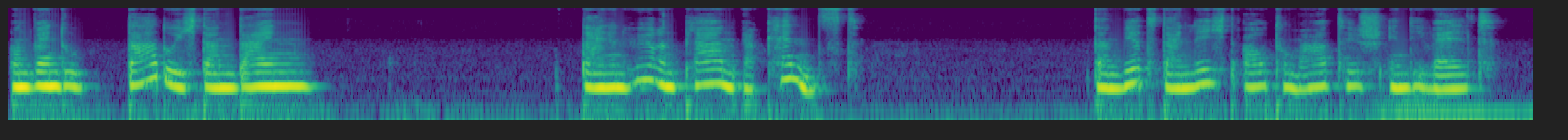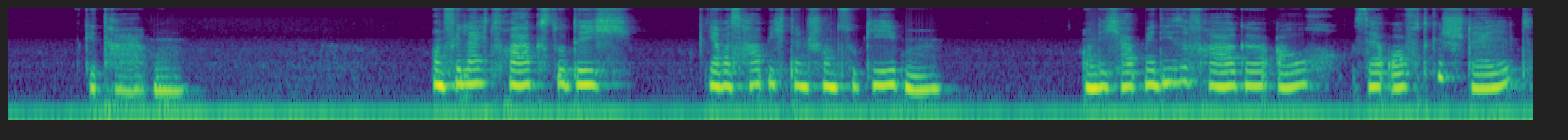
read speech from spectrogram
Und wenn du dadurch dann dein, deinen höheren Plan erkennst, dann wird dein Licht automatisch in die Welt getragen. Und vielleicht fragst du dich, ja, was habe ich denn schon zu geben? Und ich habe mir diese Frage auch sehr oft gestellt.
